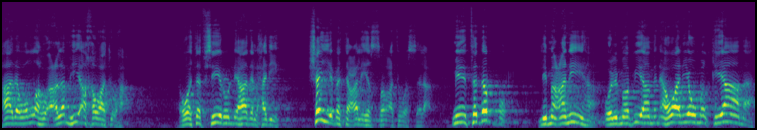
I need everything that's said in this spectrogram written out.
هذا والله أعلم هي أخواتها. هو تفسير لهذا الحديث. شيبت عليه الصلاة والسلام من التدبر لمعانيها ولما فيها من أهوال يوم القيامة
